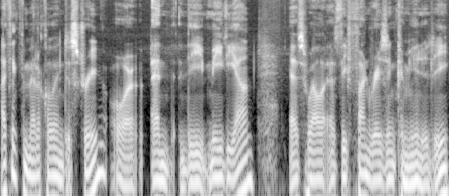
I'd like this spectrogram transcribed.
I think the medical industry or and the media as well as the fundraising community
